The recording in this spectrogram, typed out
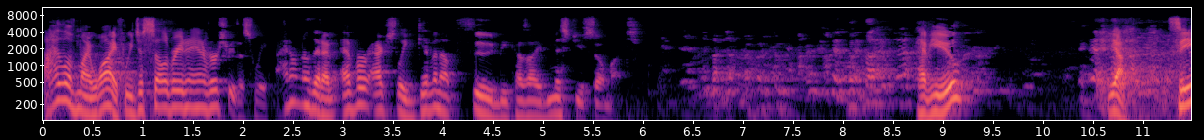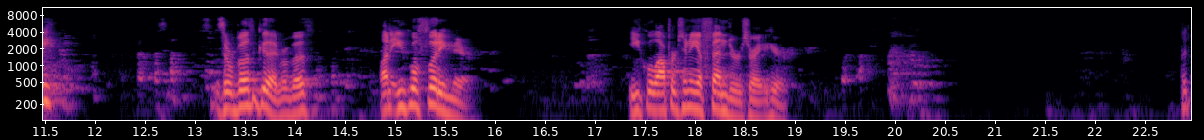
I love my wife. We just celebrated an anniversary this week. I don't know that I've ever actually given up food because I missed you so much. Have you? Yeah. See? So we're both good. We're both on equal footing there. Equal opportunity offenders right here. But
